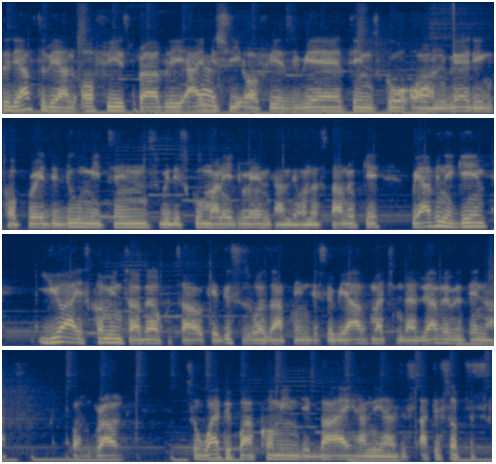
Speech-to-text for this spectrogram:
So there have to be an office, probably IBC office, where things go on, where they incorporate, they do meetings with the school management, and they understand. Okay, we're having a game. UI is coming to Abeokuta. Okay, this is what's happening. This is we have merchandise, we have everything at on ground. So why people are coming, they buy, and they are this, at a subs-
